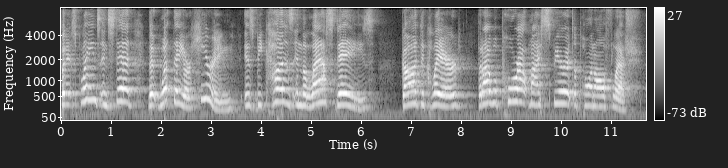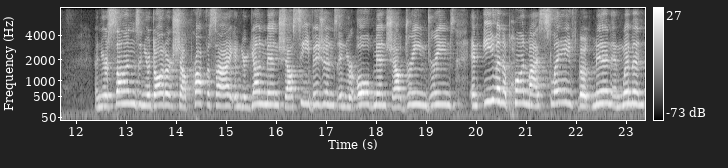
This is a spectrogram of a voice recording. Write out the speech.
but explains instead that what they are hearing is because in the last days, God declared that I will pour out my spirit upon all flesh. And your sons and your daughters shall prophesy, and your young men shall see visions, and your old men shall dream dreams. And even upon my slaves, both men and women,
